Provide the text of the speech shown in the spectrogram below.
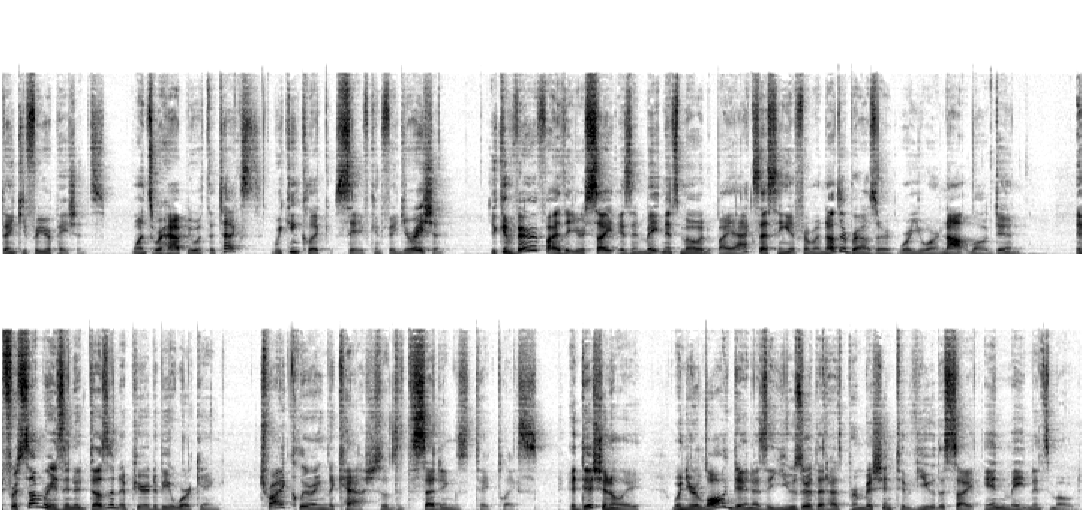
Thank you for your patience. Once we're happy with the text, we can click Save Configuration. You can verify that your site is in maintenance mode by accessing it from another browser where you are not logged in. If for some reason it doesn't appear to be working, try clearing the cache so that the settings take place. Additionally, when you're logged in as a user that has permission to view the site in maintenance mode,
